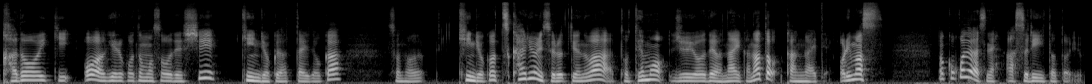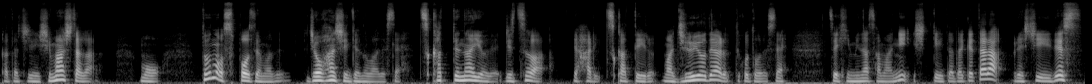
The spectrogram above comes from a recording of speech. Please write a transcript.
可動域を上げることもそうですし、筋力だったりとか、その筋力を使えるようにするっていうのはとても重要ではないかなと考えております。まあ、ここではですね、アスリートという形にしましたが、もうどのスポーツでも上半身っていうのはですね、使ってないようで、実はやはり使っている、まあ、重要であるってことをですね、ぜひ皆様に知っていただけたら嬉しいです。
